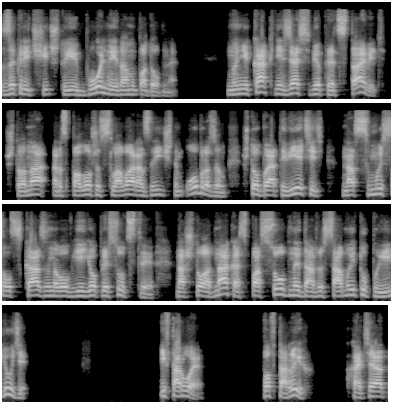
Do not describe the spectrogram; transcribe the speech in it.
закричит, что ей больно и тому подобное но никак нельзя себе представить, что она расположит слова различным образом, чтобы ответить на смысл сказанного в ее присутствии, на что, однако, способны даже самые тупые люди. И второе. Во-вторых, хотя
